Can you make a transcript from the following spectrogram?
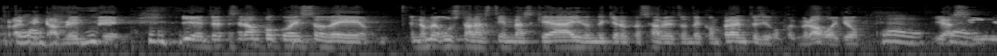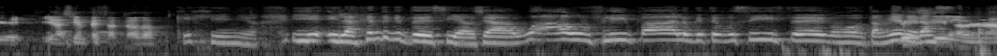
prácticamente. Y entonces era un poco eso de, no me gustan las tiendas que hay, donde quiero que sabes dónde comprar, entonces digo, pues me lo hago yo. Claro, Y así, y así empezó todo. Qué genio. Y, y la gente que te decía, o sea, wow, flipa lo que te pusiste, como también Sí, eras... sí, la verdad,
